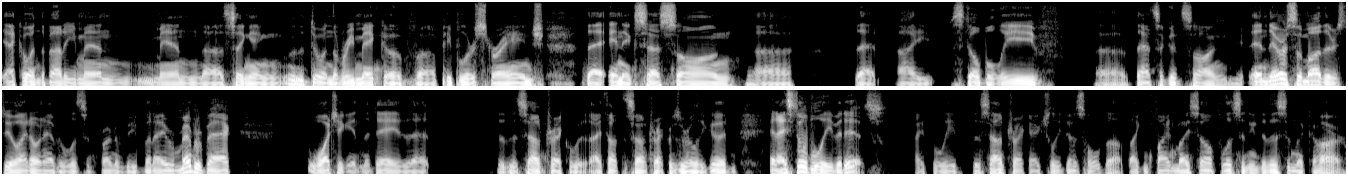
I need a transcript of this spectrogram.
Echo and the Bunnymen men uh, singing, doing the remake of uh, "People Are Strange," that "INXS" song uh, that I still believe. Uh, that's a good song, and there are some others too. I don't have the list in front of me, but I remember back watching it in the day that the soundtrack. wa- I thought the soundtrack was really good, and I still believe it is. I believe the soundtrack actually does hold up. I can find myself listening to this in the car.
